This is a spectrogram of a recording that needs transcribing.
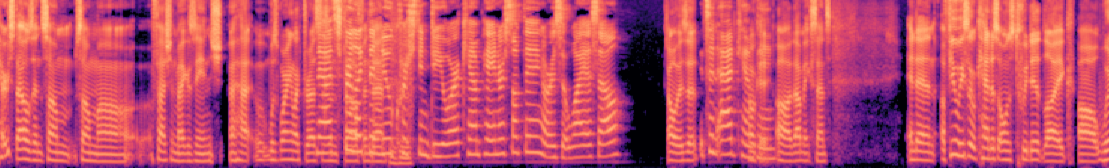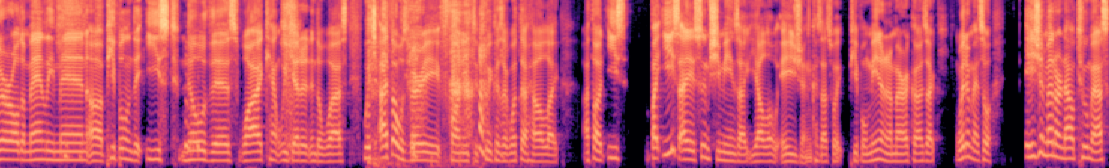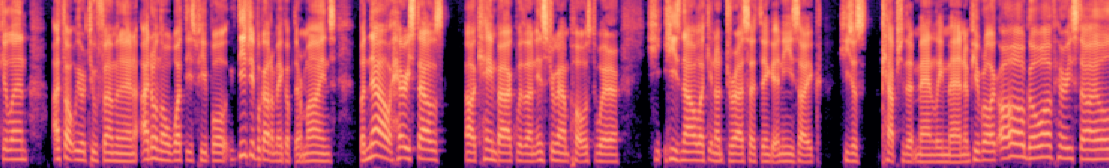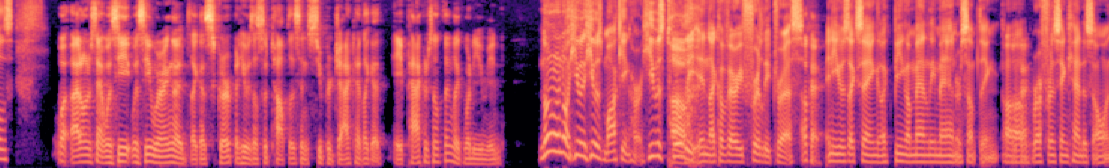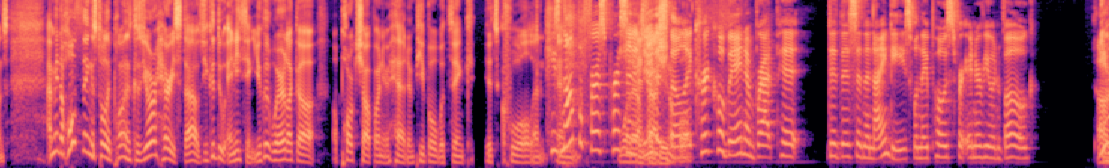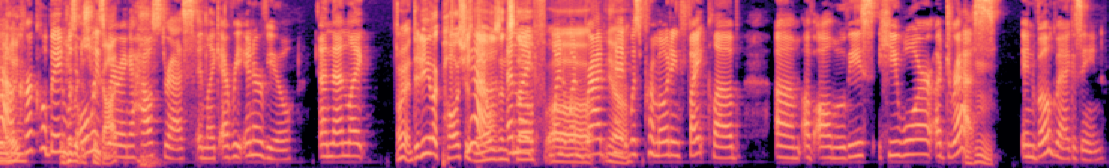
Harry Styles in some some uh, fashion magazine sh- uh, ha- was wearing like dresses Now and it's stuff. for like the then, new Mhm. Christian Dior campaign or something, or is it YSL? oh, is it? It's an ad Okay, campaign. oh, that makes sense. And then a few weeks ago, Candace Owens tweeted like, uh, "Where are all the manly men? Uh, people in the East know this. Why can't we get it in the West?" Which I thought was very funny to tweet because like, what the hell? Like, I thought East by East, I assume she means like yellow Asian because that's what people mean in America. I was like, wait a minute, so Asian men are now too masculine. I thought we were too feminine. I don't know what these people. These people got to make up their minds. But now Harry Styles uh, came back with an Instagram post where he, he's now like in a dress, I think, and he's like he just captioned it "manly men," and people are like, "Oh, go off, Harry Styles." Well, I don't understand. Was he was he wearing a like a skirt, but he was also topless and super jacked, had like a eight pack or something? Like, what do you mean? No, no, no. He was he was mocking her. He was totally Oh. in like a very frilly dress. Okay. and he was like saying like being a manly man or something, uh, Okay. referencing Candace Owens. I mean, the whole thing is totally pointless because you're Harry Styles. You could do anything. You could wear like a, a pork chop on your head, and people would think it's cool. And He's and- not the first person to do this though. Like Kurt Cobain and Brad Pitt did this in the '90s when they posed for Interview in Vogue. Oh, yeah, really? Kurt Cobain And was always forgot? wearing a house dress in like every interview, and then like Oh yeah, did he like polish his yeah, nails and, and stuff? like when Uh, when Brad Pitt yeah. was promoting Fight Club, um, of all movies, he wore a dress Mhm. in Vogue magazine.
